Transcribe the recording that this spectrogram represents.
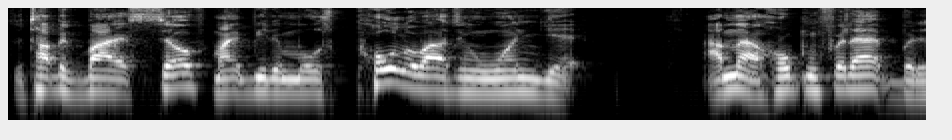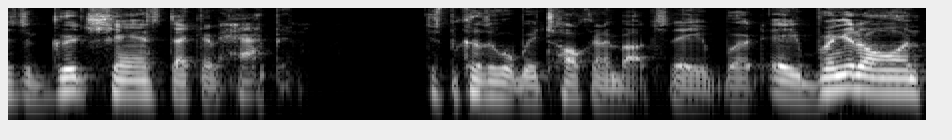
The topic by itself might be the most polarizing one yet. I'm not hoping for that, but it's a good chance that could happen just because of what we're talking about today. But hey, bring it on.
